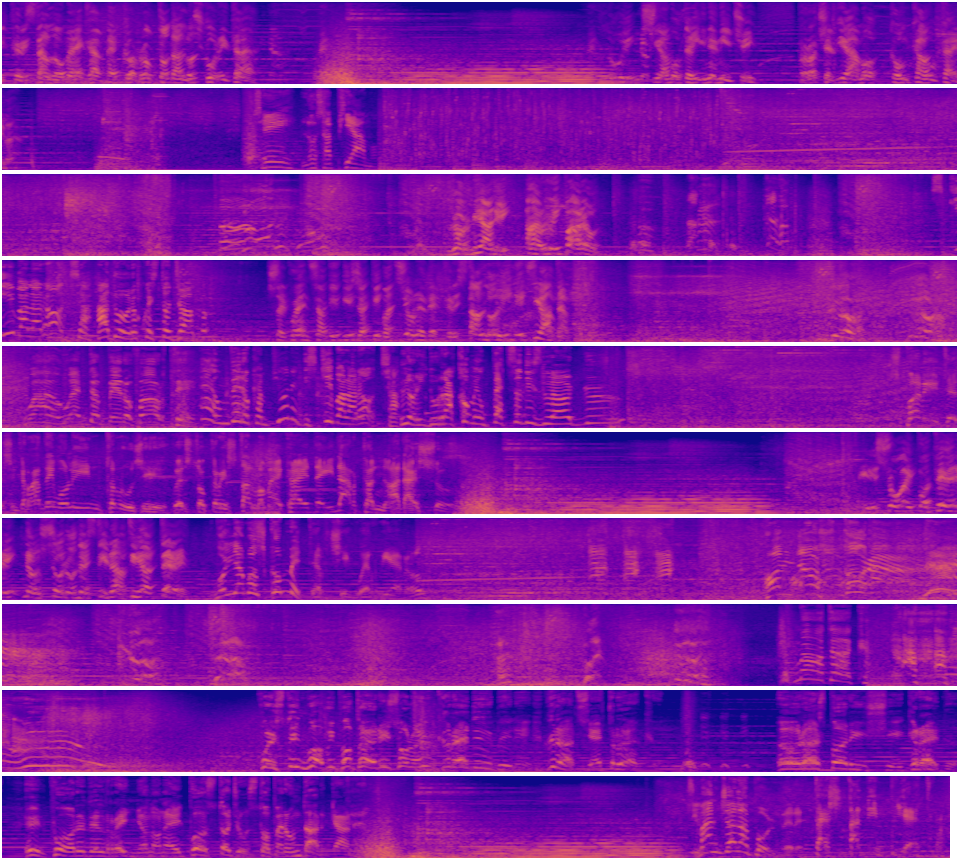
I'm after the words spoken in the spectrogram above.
cristallo Omega è corrotto dall'oscurità. Per lui siamo dei nemici. Procediamo con cautela. Sì, lo sappiamo. Gormiani, al riparo! Schiva la roccia! Adoro questo gioco! Sequenza di disattivazione del cristallo iniziata! Wow, è davvero forte! È un vero campione di schiva la roccia! Lo ridurrà come un pezzo di slug! Sparite, sgradevoli intrusi! Questo cristallo mecha è dei Darkan, adesso! I suoi poteri non sono destinati a te! Vogliamo scommetterci, guerriero? Onda oscura! Motak! Questi nuovi poteri sono incredibili! Grazie, Trek! Ora sparisci, Gred! Il cuore del regno non è il posto giusto per un Darkan! Mangia la polvere, testa di pietra!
